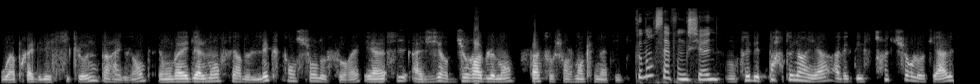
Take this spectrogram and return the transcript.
ou après les cyclones, par exemple. Et on va également faire de l'extension de forêt et ainsi agir durablement face au changement climatique. Comment ça fonctionne? On fait des partenariats avec des structures locales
